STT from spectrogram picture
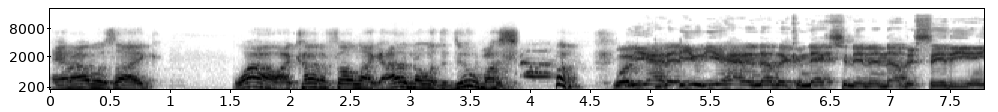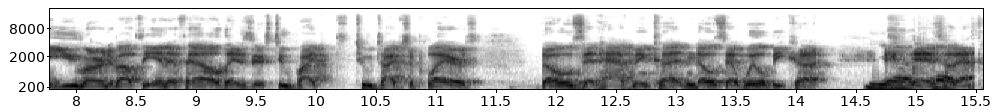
and I was like, "Wow!" I kind of felt like I don't know what to do with myself. well, you had a, you you had another connection in another city, and you learned about the NFL. There's there's two types two types of players: those that have been cut and those that will be cut. Yeah, and yeah. so that's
